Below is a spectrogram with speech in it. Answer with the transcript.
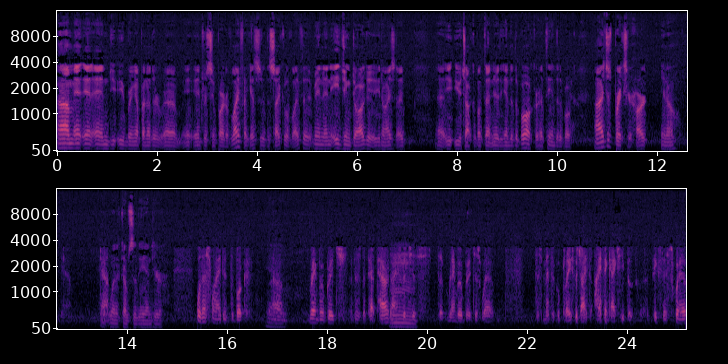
Um, and, and, and you- bring up another uh, interesting part of life, I guess, or the cycle of life. I mean, an aging dog. uh, You know, I, I, uh, you, you talk about that near the end of the book, or at the end of the book. Uh, it just breaks your heart, you know, Yeah. Yeah. when it comes to the end here. Well, that's why I did the book, Yeah. um, Rainbow Bridge, Visit the Pet Paradise, Mm. which is the Rainbow Bridge is where this mythical place, which I, I think actually exists, where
